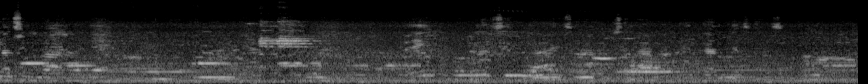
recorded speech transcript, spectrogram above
ng simbahan. Thank you for watching guys. Maraming salamat and God.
